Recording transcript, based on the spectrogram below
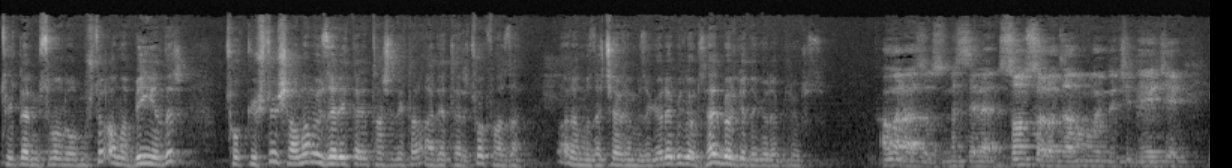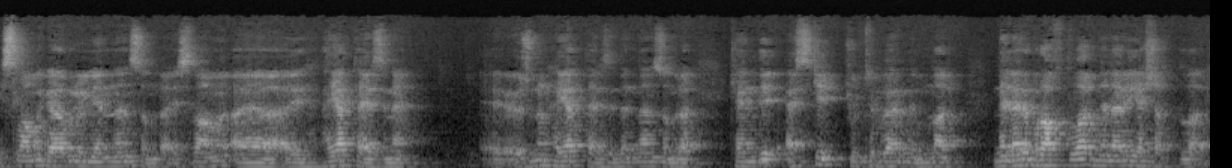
Türkler Müslüman olmuştur ama bin yıldır çok güçlü Şaman özelliklerini taşıdıkları adetleri çok fazla aramızda, çevremizde görebiliyoruz. Her bölgede görebiliyoruz. Allah razı olsun. Mesela son soracağım oydu ki diye ki İslam'ı kabul edenden sonra İslam'ı e, hayat terzine e, özünün hayat terzinden sonra kendi əski kültürlərini bunlar nələri buraxdılar, nələri yaşatdılar.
